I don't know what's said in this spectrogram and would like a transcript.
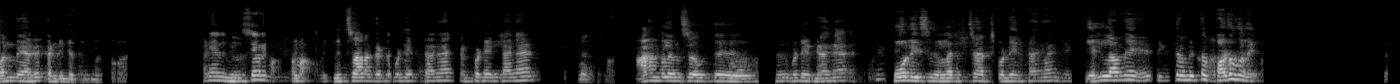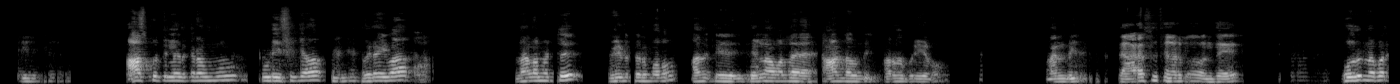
வன்மையாக கண்டிக்கத்தக்கது. மின்சாரம். கட் பண்ணியிருக்காங்க கட் பண்ணியிருக்காங்க. ஆம்புலன்ஸ் விட்டு இது பண்ணியிருக்காங்க போலீஸ் லஞ்ச் சார்ஜ் பண்ணியிருக்காங்க. எல்லாமே திட்டமிட்ட படுகொலை. ஆஸ்பத்திரியில இருக்கிறவங்க கூடிய சீக்கிரம் விரைவா நலமிட்டு வீடு திரும்பணும். அதுக்கு எல்லாம் வல்ல ஆண்டவன் அருள் புரியணும். நன்றி. இந்த அரசு சார்பா வந்து ஒரு நபர்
